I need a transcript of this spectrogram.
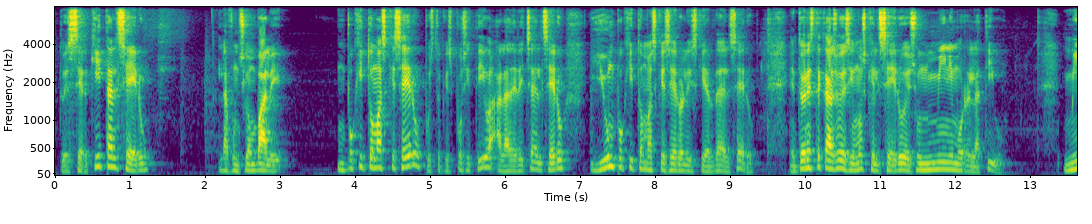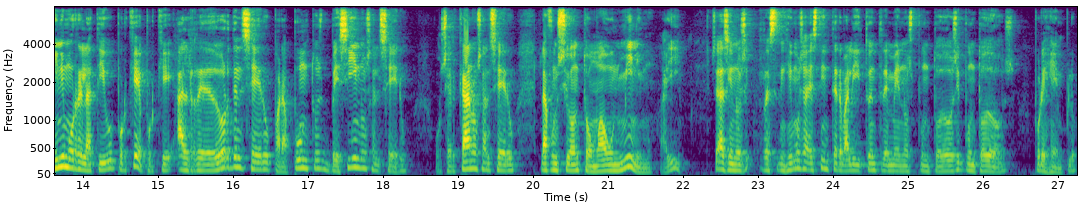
Entonces, cerquita al cero, la función vale un poquito más que cero, puesto que es positiva, a la derecha del cero y un poquito más que cero a la izquierda del cero. Entonces en este caso decimos que el cero es un mínimo relativo. Mínimo relativo, ¿por qué? Porque alrededor del cero, para puntos vecinos al cero o cercanos al cero, la función toma un mínimo ahí. O sea, si nos restringimos a este intervalito entre menos punto 2 y punto 2, por ejemplo,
